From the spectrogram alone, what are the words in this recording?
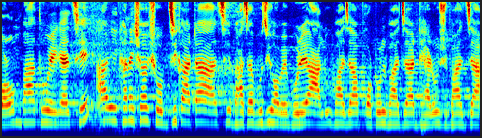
গরম ভাত হয়ে গেছে। আর এখানে সব সবজি কাটা আছে, ভাজাভুজি হবে বলে। আলু ভাজা, পটল ভাজা ঢ্যাঁড়স ভাজা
